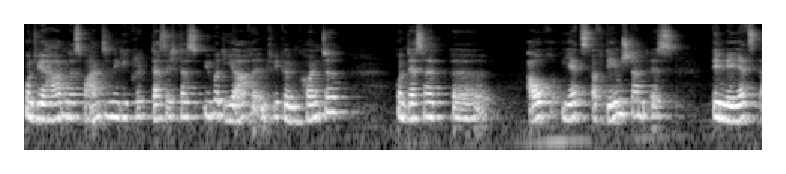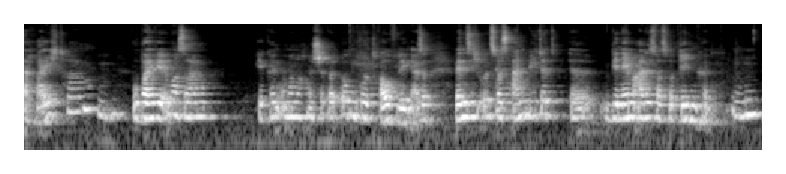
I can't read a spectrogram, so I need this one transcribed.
und wir haben das wahnsinnige Glück, dass sich das über die Jahre entwickeln konnte und deshalb äh, auch jetzt auf dem Stand ist, den wir jetzt erreicht haben. Mhm. Wobei wir immer sagen, ihr könnt immer noch eine Schippe irgendwo drauflegen. Also wenn sich uns was anbietet, äh, wir nehmen alles, was wir kriegen können. Mhm.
